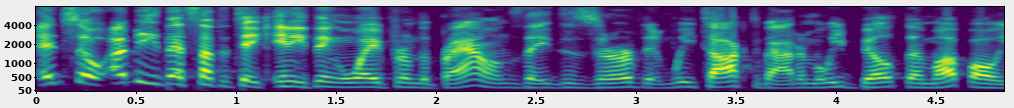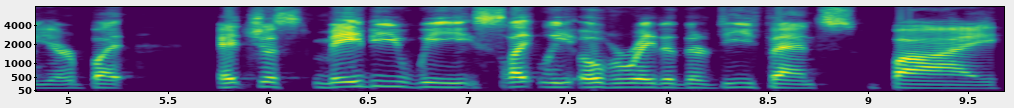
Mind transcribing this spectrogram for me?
and so I mean that's not to take anything away from the Browns. They deserved it. we talked about them and we built them up all year, but it just maybe we slightly overrated their defense by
